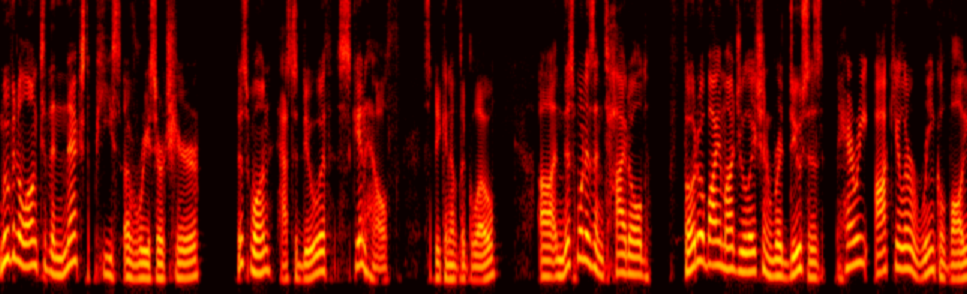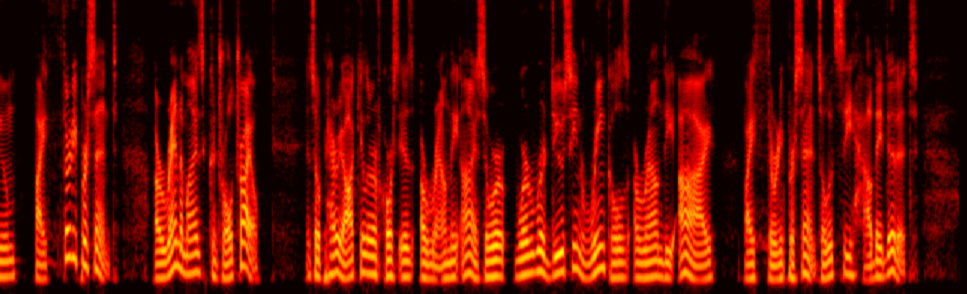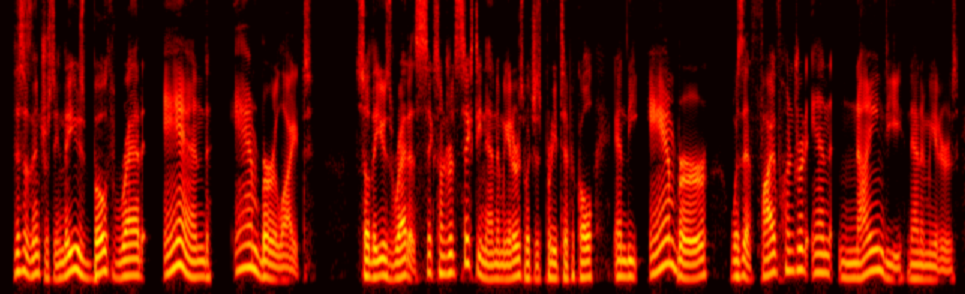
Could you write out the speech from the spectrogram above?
Moving along to the next piece of research here. This one has to do with skin health. Speaking of the glow, uh, and this one is entitled Photobiomodulation Reduces Periocular Wrinkle Volume by 30%, a randomized controlled trial. And so periocular, of course, is around the eye. So we're, we're reducing wrinkles around the eye by 30%. So let's see how they did it. This is interesting. They used both red and amber light. So they used red at 660 nanometers, which is pretty typical, and the amber was at 590 nanometers.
